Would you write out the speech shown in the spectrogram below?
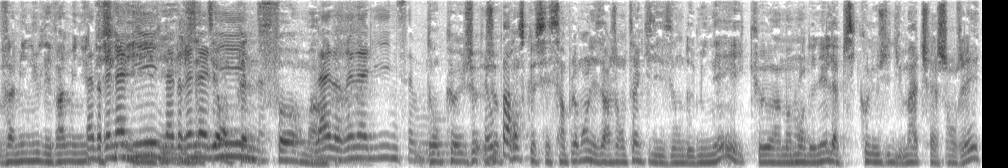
20 minutes, les 20 minutes l'adrénaline, l'adrénaline, étaient en pleine forme. L'adrénaline, ça vous... Donc euh, je, je pense que c'est simplement les Argentins qui les ont dominés, et qu'à un moment donné, la psychologie du match a changé,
